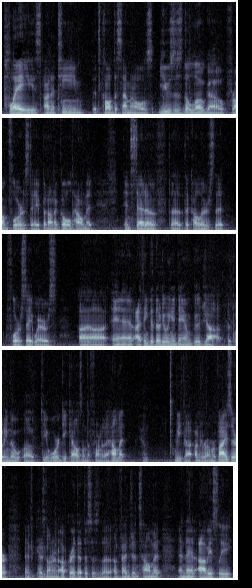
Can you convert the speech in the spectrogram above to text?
plays on a team that's called the Seminoles. Uses the logo from Florida State, but on a gold helmet instead of the the colors that Florida State wears. Uh, and I think that they're doing a damn good job. They're putting the uh, the award decals on the front of the helmet. Yep. We've got Under Armour visor that has gone on an upgrade. That this is the a Vengeance helmet, and then obviously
